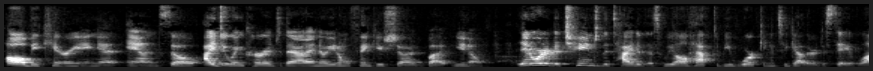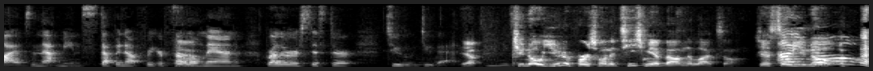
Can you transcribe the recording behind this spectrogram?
all be carrying it. And so I do encourage that. I know you don't think you should, but you know, in order to change the tide of this, we all have to be working together to save lives. And that means stepping up for your fellow Yeah. man, brother, or sister to do that. Yep. But you know, oh, you're the first one to teach me about naloxone. Just so I you know. know.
